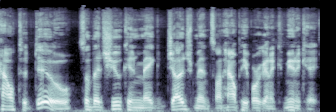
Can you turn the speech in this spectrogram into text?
how to do so that you can make judgments on how people are going to communicate.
